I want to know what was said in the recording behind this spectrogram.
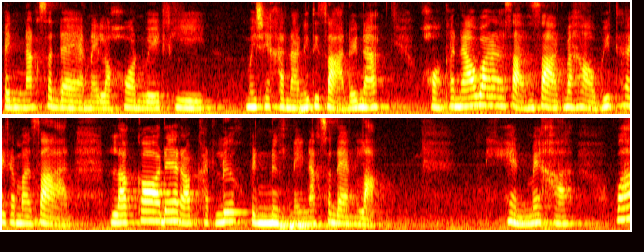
เป็นนักแสดงในละครเวที ไม่ใช่คณะนิติศาสตร์ด้วยนะ ของคณะวารสารศาสตร์ มหาวิทยาลัยธรรมศาสตร์ แล้วก็ได้รับคัดเลือกเป็นหนึ่งในนักแสดงหลัก เห็นไหมคะ ว่า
